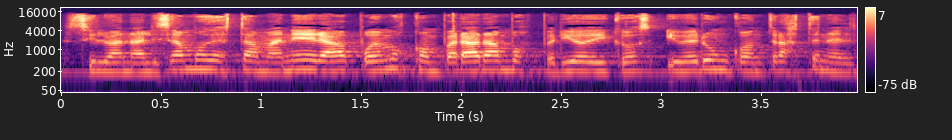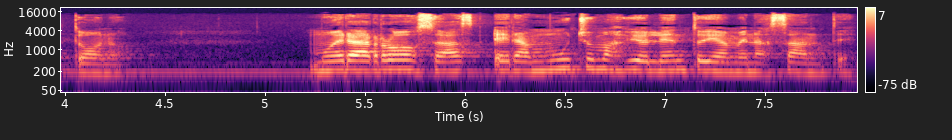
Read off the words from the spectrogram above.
Si lo analizamos de esta manera, podemos comparar ambos periódicos y ver un contraste en el tono. Muera Rosas era mucho más violento y amenazante.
